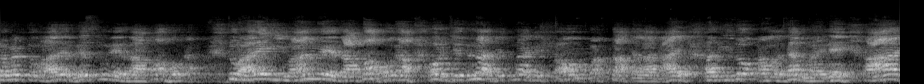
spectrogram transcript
तो फिर तुम्हारे रिस्क में इजाफा होगा, तुम्हारे ईमान में इजाफा होगा, और जितना जितना ये शौक बढ़ता चला जाए, अजीजो आमदन मैंने आज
